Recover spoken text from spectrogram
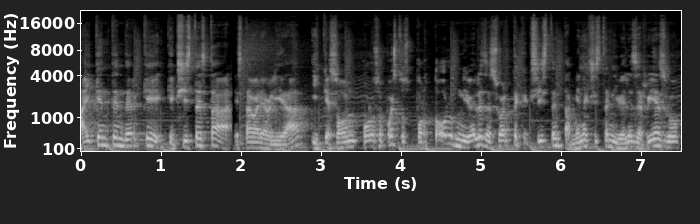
hay que entender que, existe esta, esta variabilidad y que son por los opuestos. Por todos los niveles de suerte que existen, también existen niveles de riesgo.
